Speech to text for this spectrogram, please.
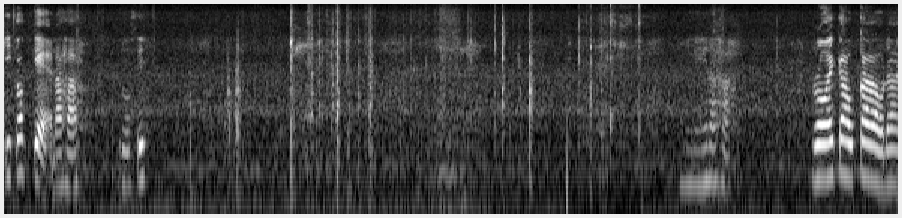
กี้ก็แกะนะคะ ดูสิอันนี้นะคะร้อยเก้าเก้าได้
